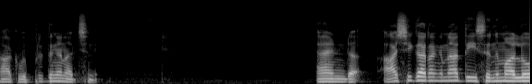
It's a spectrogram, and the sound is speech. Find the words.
నాకు విపరీతంగా నచ్చింది అండ్ ఆశికా రంగనాథ్ ఈ సినిమాలో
